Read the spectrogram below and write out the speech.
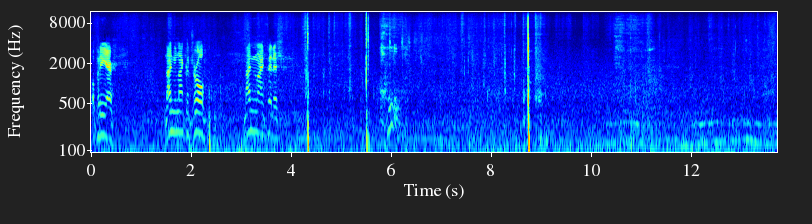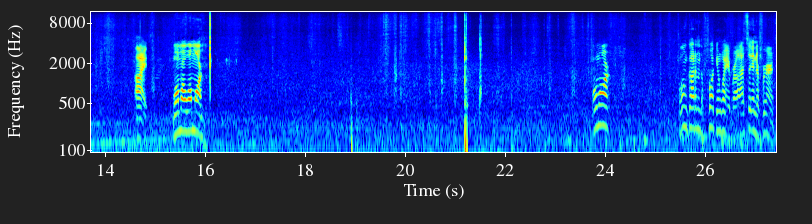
Up in the air. 99 control. 99 finish. Oh. All right. One more, one more. One more. Phone got in the fucking way, bro. That's the interference.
